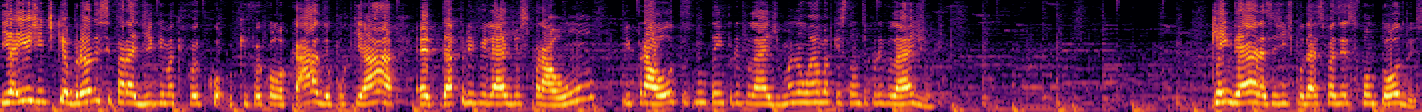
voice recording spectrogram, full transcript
E aí a gente quebrando esse paradigma que foi, que foi colocado, porque ah, é dar privilégios para um e para outros não tem privilégio, mas não é uma questão de privilégio. Quem dera se a gente pudesse fazer isso com todos.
